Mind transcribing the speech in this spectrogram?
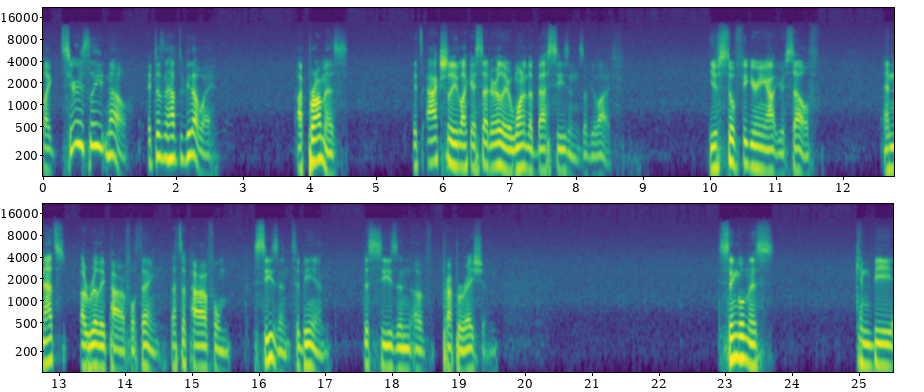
Like, seriously? No, it doesn't have to be that way. I promise. It's actually, like I said earlier, one of the best seasons of your life. You're still figuring out yourself. And that's a really powerful thing. That's a powerful season to be in, this season of preparation. Singleness can be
